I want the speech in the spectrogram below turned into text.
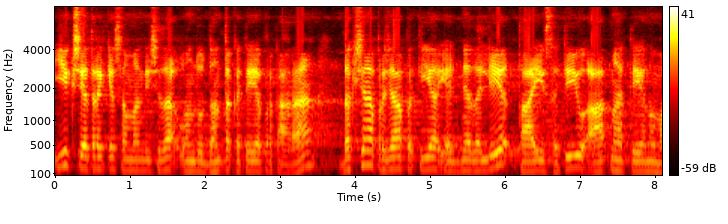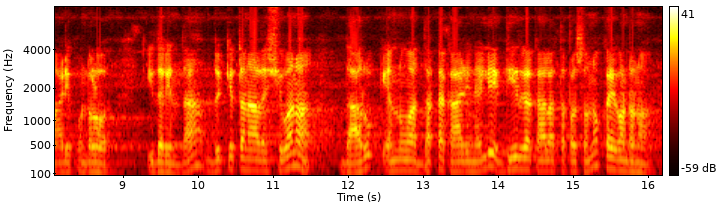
ಈ ಕ್ಷೇತ್ರಕ್ಕೆ ಸಂಬಂಧಿಸಿದ ಒಂದು ದಂತಕಥೆಯ ಪ್ರಕಾರ, ದಕ್ಷಿಣ ಪ್ರಜಾಪತಿಯ ಯಜ್ಞದಲ್ಲಿ ತಾಯಿ ಸತಿಯು ಆತ್ಮಹತ್ಯೆಯನ್ನು ಮಾಡಿಕೊಂಡಳು. ಇದರಿಂದ ದುಃಖಿತನಾದ ಶಿವನು ದಾರುಕ್ ಎನ್ನುವ ದಟ್ಟ ಕಾಡಿನಲ್ಲಿ ದೀರ್ಘಕಾಲ ತಪಸ್ಸನ್ನು ಕೈಗೊಂಡನು.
